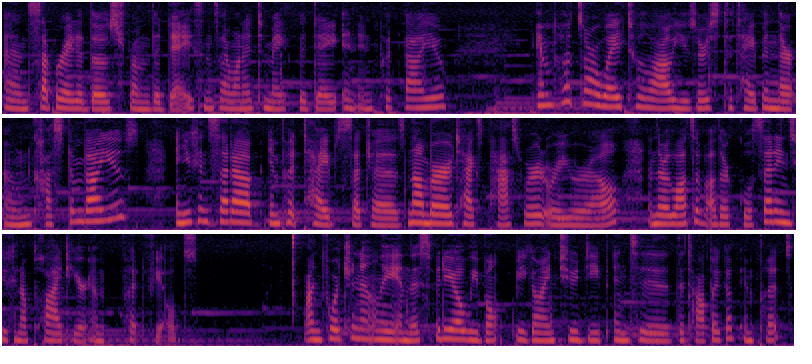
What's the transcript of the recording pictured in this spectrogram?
and separated those from the day since I wanted to make the day an input value. Inputs are a way to allow users to type in their own custom values, and you can set up input types such as number, text, password, or URL, and there are lots of other cool settings you can apply to your input fields. Unfortunately, in this video, we won't be going too deep into the topic of inputs,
